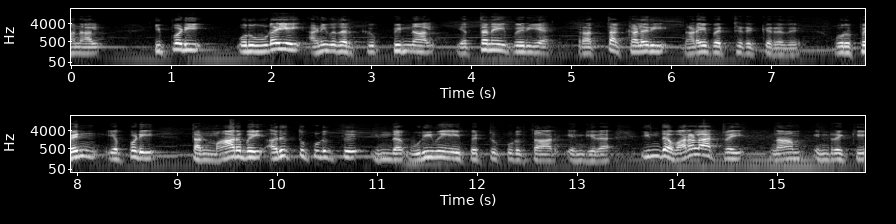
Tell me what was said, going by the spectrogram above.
ஆனால் இப்படி ஒரு உடையை அணிவதற்கு பின்னால் எத்தனை பெரிய இரத்த களரி நடைபெற்றிருக்கிறது? ஒரு பெண் எப்படி தன் மார்பை அறுத்து கொடுத்து இந்த உரிமையை பெற்றுக் கொடுத்தார் என்கிற இந்த வரலாற்றை நாம் இன்றைக்கு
